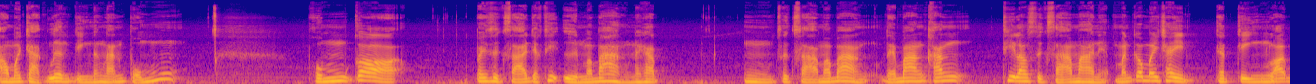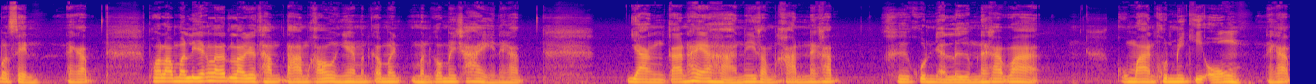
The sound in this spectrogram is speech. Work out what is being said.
เอามาจากเรื่องจริงทั้งนั้น ผม ผมก็ไปศึกษาจากที่อื่นมาบ้างนะครับ อืมศึกษามาบ้าง แต่บางครั้งที่เราศึกษามาเนี่ย มันก็ไม่ใช่จะจริงร้อยเปอร์เซ็นต์นะครับ พอเรามาเลี้ยงแล้วเราจะทำตามเขาอย่างเงี้ยมันก็ไม่มันก็ไม่ใช่นะครับ อย่างการให้อาหารนี่สำคัญนะครับ คือคุณอย่าลืมนะครับว่ากุมารคุณมีกี่องค์นะครับ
